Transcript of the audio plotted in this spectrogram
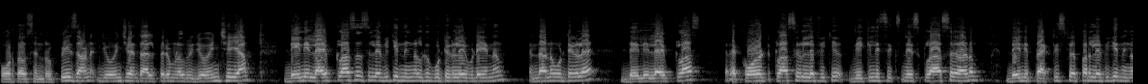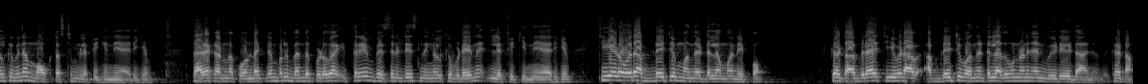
four thousand rupees ആണ്. ജോയിൻ ചെയ്യാൻ താല്പര്യമുള്ളവർക്ക് ജോയിൻ ചെയ്യാം. ഡെയിലി ലൈവ് ക്ലാസ്സസ് ലഭിക്കും നിങ്ങൾക്ക് കുട്ടികളെ ഇവിടെ നിന്നും എന്താണ് കുട്ടികളെ? ഡെയിലി ലൈവ് ക്ലാസ് റെക്കോർഡ് ക്ലാസ്സുകൾ ലഭിക്കും. വീക്കിലി സിക്സ് ഡേയ്സ് ക്ലാസ് കാണും. ഡെയിലി പ്രാക്ടീസ് പേപ്പർ ലഭിക്കും. നിങ്ങൾക്ക് പിന്നെ മോക്ക് ടെസ്റ്റും ലഭിക്കുന്നതായിരിക്കും. താഴെ കാണുന്ന കോൺടാക്ട് നമ്പറിൽ ബന്ധപ്പെടുക. ഇത്രയും ഫെസിലിറ്റീസ് നിങ്ങൾക്ക് ഇവിടെ നിന്ന് ലഭിക്കുന്നതായിരിക്കും ടിയുടെ ഒരു അപ്ഡേറ്റും വന്നിട്ടില്ല മോനെ ഇപ്പം. കേട്ടോ അഭിരാജ് ടിവിയുടെ അപ്ഡേറ്റ് വന്നിട്ടില്ല അതുകൊണ്ടാണ് ഞാൻ വീഡിയോ ഇടാഞ്ഞത് കേട്ടോ.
